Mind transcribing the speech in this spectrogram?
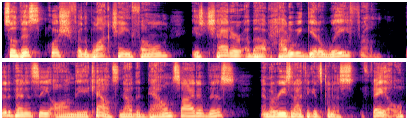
So, this push for the blockchain phone is chatter about how do we get away from the dependency on the accounts. Now, the downside of this, and the reason I think it's going to fail,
